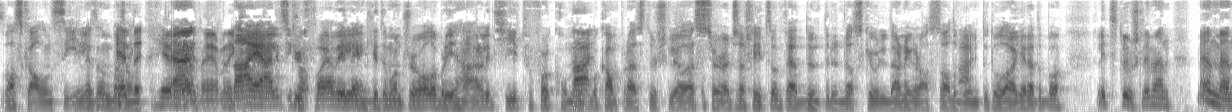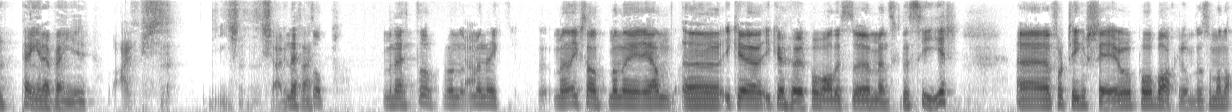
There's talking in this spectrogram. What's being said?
Hva skal han si, liksom? Bare Helt- sånn, helt jeg, enig, men ikke- Nei, jeg er litt skuffa. Jeg vil egentlig til Montreal og bli her er litt kjipt, for folk kommer Nei. ikke på kamper og er stusslige, og det er surge er slitsomt, for jeg dunter under skulderen i glasset og hadde vondt i to dager etterpå. Litt stusslig, men, men, men. Penger er penger. Nei. Nettopp. Men nettopp. Men, men, ikke, men ikke sant. Men igjen, eh, ikke, ikke hør på hva disse menneskene sier. Eh, for ting skjer jo på bakrommene som man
